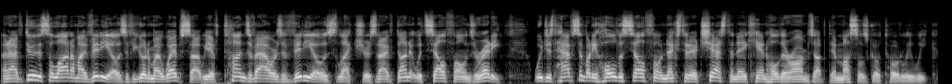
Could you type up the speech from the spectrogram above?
And I've do this a lot on my videos. If you go to my website, we have tons of hours of videos, lectures, and I've done it with cell phones already. We just have somebody hold a cell phone next to their chest and they can't hold their arms up. Their muscles go totally weak.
